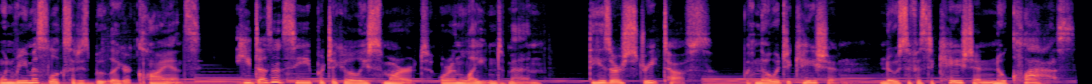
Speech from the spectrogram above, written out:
When Remus looks at his bootlegger clients, he doesn't see particularly smart or enlightened men. These are street toughs with no education, no sophistication, no class.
